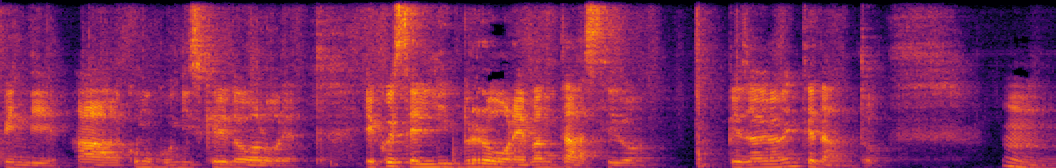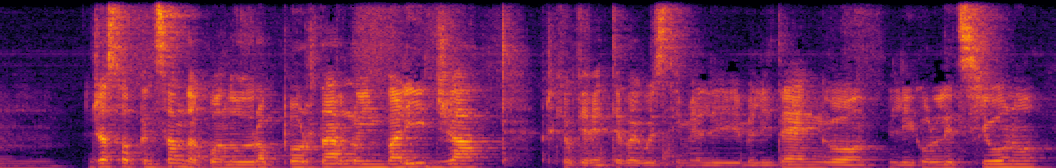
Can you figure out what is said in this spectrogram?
quindi ha comunque un discreto valore. E questo è il librone fantastico, pesa veramente tanto. Mm, già sto pensando a quando dovrò portarlo in valigia, perché ovviamente poi questi me li, me li tengo, li colleziono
